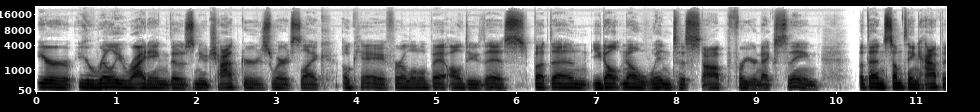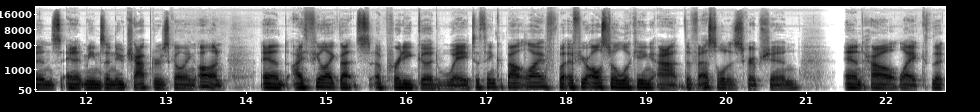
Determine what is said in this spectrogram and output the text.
you're you're really writing those new chapters where it's like, okay, for a little bit I'll do this, but then you don't know when to stop for your next thing. But then something happens and it means a new chapter is going on. And I feel like that's a pretty good way to think about life. But if you're also looking at the vessel description, and how like the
